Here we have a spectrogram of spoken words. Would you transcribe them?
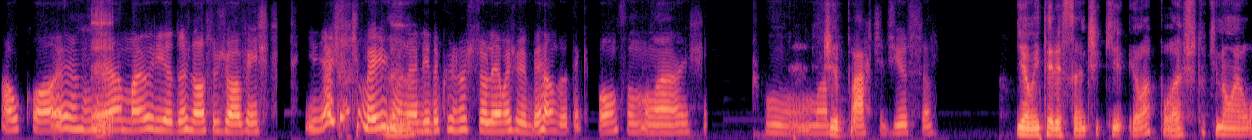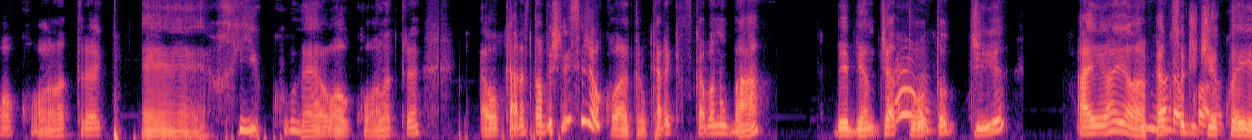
Álcool, É. né? A maioria dos nossos jovens, e a gente mesmo, Né? né? Lida com os nossos problemas bebendo, até que ponto não há, enfim, uma Tipo, parte disso. E é o interessante que eu aposto que não é o alcoólatra é, rico, né? O alcoólatra é o cara, talvez nem seja alcoólatra, o cara que ficava no bar, bebendo dia todo, todo dia. Aí, aí, ó, Não pega o é seu didico aí.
